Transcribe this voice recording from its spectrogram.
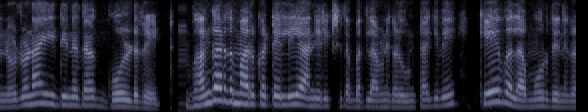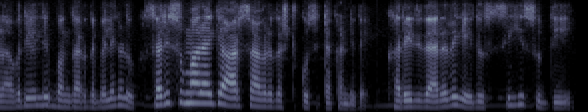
ನೋಡೋಣ ಈ ದಿನದ ಗೋಲ್ಡ್ ರೇಟ್. ಬಂಗಾರದ ಮಾರುಕಟ್ಟೆಯಲ್ಲಿ ಅನಿರೀಕ್ಷಿತ ಬದಲಾವಣೆಗಳು ಉಂಟಾಗಿವೆ. ಕೇವಲ ಮೂರು ದಿನಗಳ ಅವಧಿಯಲ್ಲಿ ಬಂಗಾರದ ಬೆಲೆಗಳು ಸರಿಸುಮಾರಾಗಿ ಆರು ಸಾವಿರದಷ್ಟು ಕುಸಿತ ಕಂಡಿದೆ. ಖರೀದಿದಾರರಿಗೆ ಇದು ಸಿಹಿ ಸುದ್ದಿ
